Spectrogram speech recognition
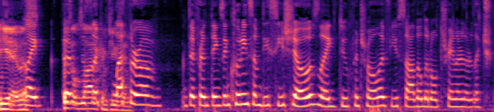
Yeah, it was like there's a just lot like of confusion. plethora of different things, including some DC shows like Doom Patrol. If you saw the little trailer, there was like a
